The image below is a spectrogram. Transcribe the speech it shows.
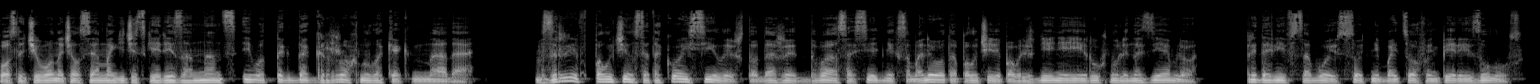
после чего начался магический резонанс, и вот тогда грохнуло как надо. Взрыв получился такой силы, что даже два соседних самолета получили повреждения и рухнули на землю, придавив с собой сотни бойцов империи Зулус.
